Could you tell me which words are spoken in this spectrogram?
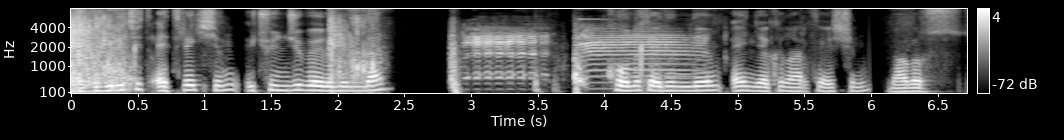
The Glitched Attraction 3. bölümünden konuk edindiğim en yakın arkadaşım. Daha doğrusu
